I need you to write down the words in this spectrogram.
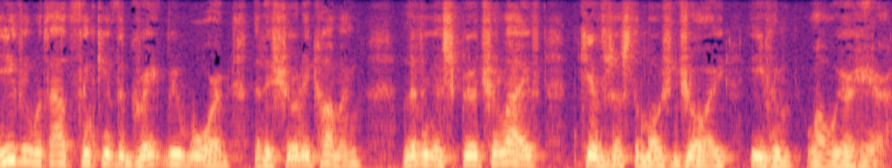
even without thinking of the great reward that is surely coming, living a spiritual life gives us the most joy even while we are here.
